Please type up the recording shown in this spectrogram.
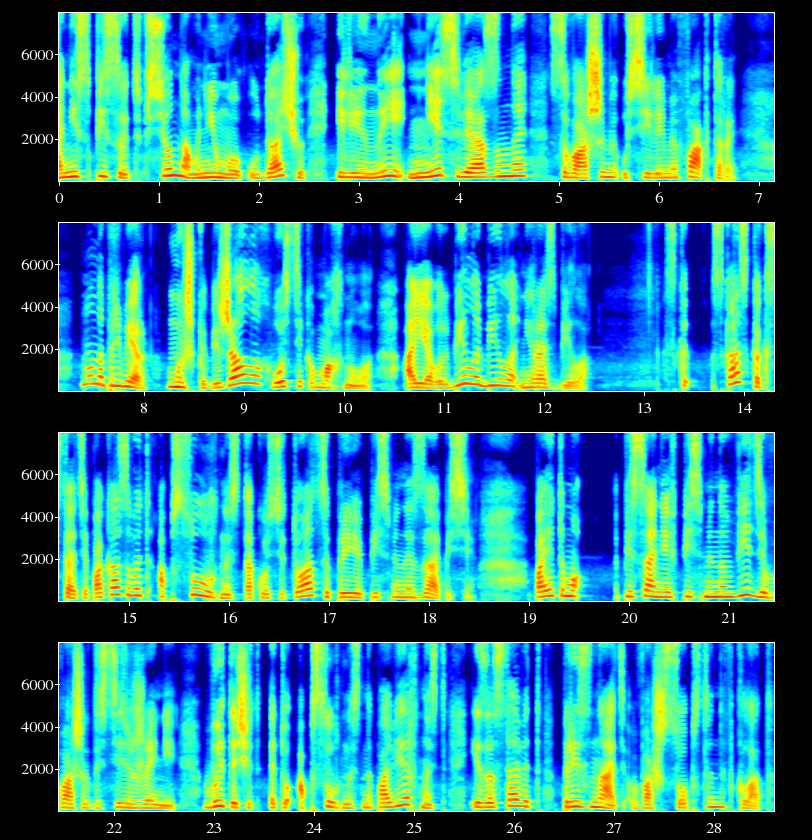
а не списывать все на мнимую удачу или иные не связанные с вашими усилиями факторы. Ну, например, мышка бежала, хвостиком махнула, а я вот била-била, не разбила. Сказка, кстати, показывает абсурдность такой ситуации при ее письменной записи. Поэтому описание в письменном виде ваших достижений вытащит эту абсурдность на поверхность и заставит признать ваш собственный вклад.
